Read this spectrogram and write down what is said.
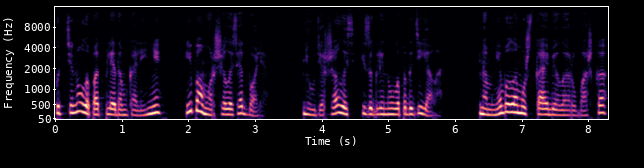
Подтянула под пледом колени и поморщилась от боли. Не удержалась и заглянула под одеяло. На мне была мужская белая рубашка,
